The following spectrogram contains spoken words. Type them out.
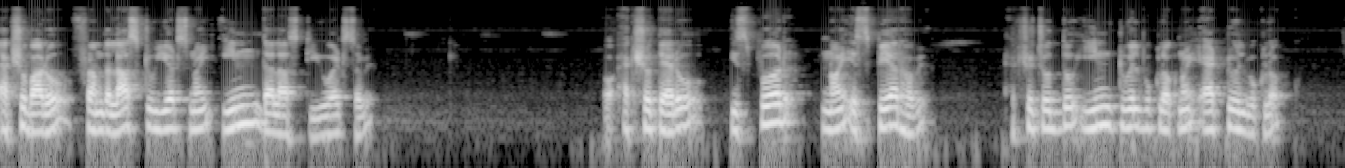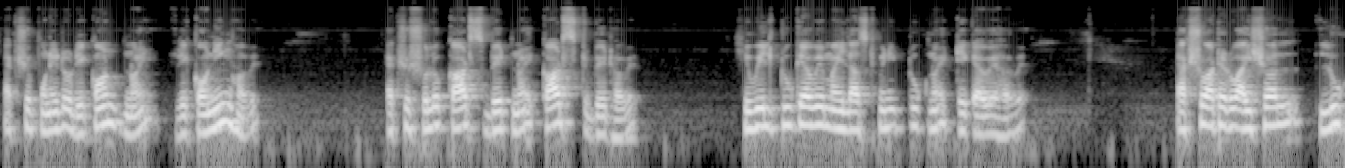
একশো বারো from the last two years নয় ইন দ্য লাস্ট ইয়ার্স হবে। একশো তেরো স্পোয়ার নয় স্পেয়ার হবে। একশো চোদ্দ ইন টুয়েলভ ও ক্লক নয় অ্যাট টুয়েলভ ও ক্লক একশো পনেরো রেকন্ট নয় রেকনিং হবে। একশো ষোলো কার্ডস বেট নয় কার্ডসড বেট হবে। He will took away my last minute took নয় টেক অ্যাওয়ে হবে। একশো আঠেরো I shall look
